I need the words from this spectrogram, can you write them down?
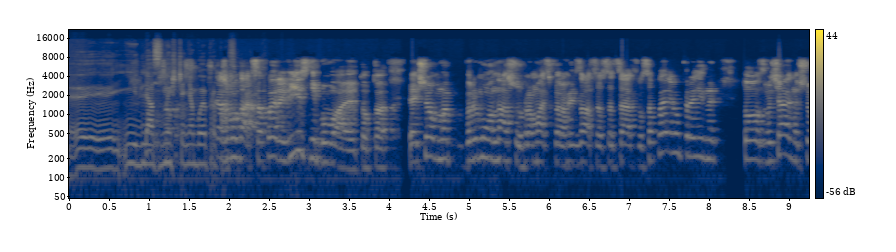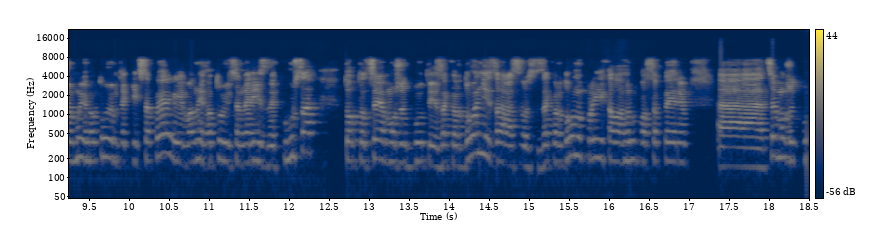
е, і для Ну, знищення боєприпасів. Скажімо так, сапери різні бувають. Тобто, якщо ми беремо нашу громадську організацію Асоціацію саперів України, то звичайно, що ми готуємо таких саперів, і вони готуються на різних курсах. Тобто, це можуть бути і закордонні. Зараз ось за кордону приїхала група саперів. Е, Це можуть бути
